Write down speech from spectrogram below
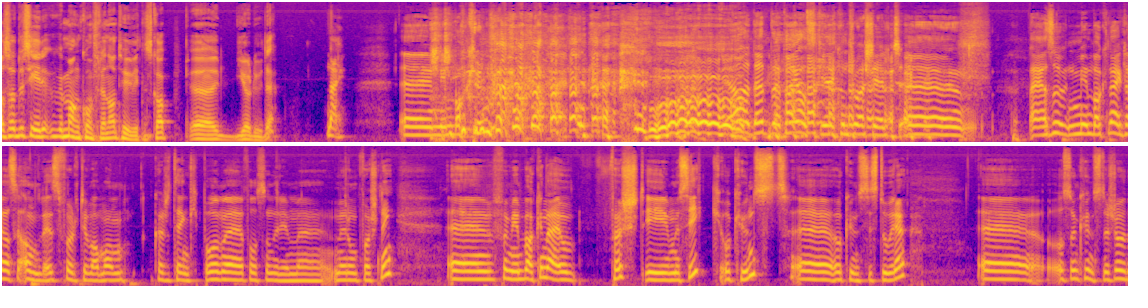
Altså Du sier mange kommer fra naturvitenskap. Eh, gjør du det? Nei. Uh, min bakgrunn Ja, dette, dette, er ganske kontroversielt. Uh, nei, altså, min bakgrunn er egentlig ganske annerledes i forhold til hva man kanskje tenker på med folk som driver med, med romforskning. Eh, for min bakgrunn er jo først i musikk og kunst eh, og kunsthistorie. Eh, og som kunstner så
